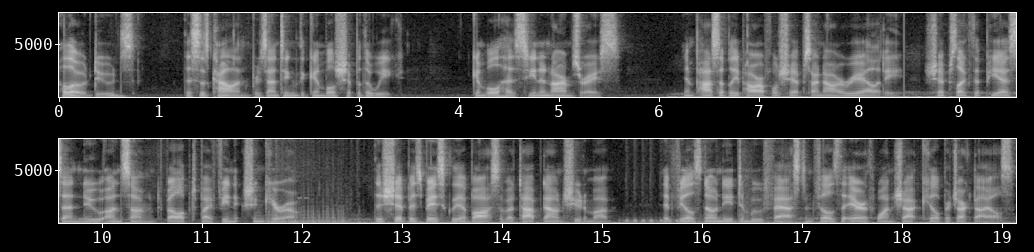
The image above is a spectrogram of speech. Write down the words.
Hello, dudes. This is Colin presenting the Gimbal Ship of the Week. Gimbal has seen an arms race. Impossibly powerful ships are now a reality, ships like the PSN NEU Unsung developed by Phoenix Shinkiro. This ship is basically a boss of a top down shoot 'em up. It feels no need to move fast and fills the air with one shot kill projectiles.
